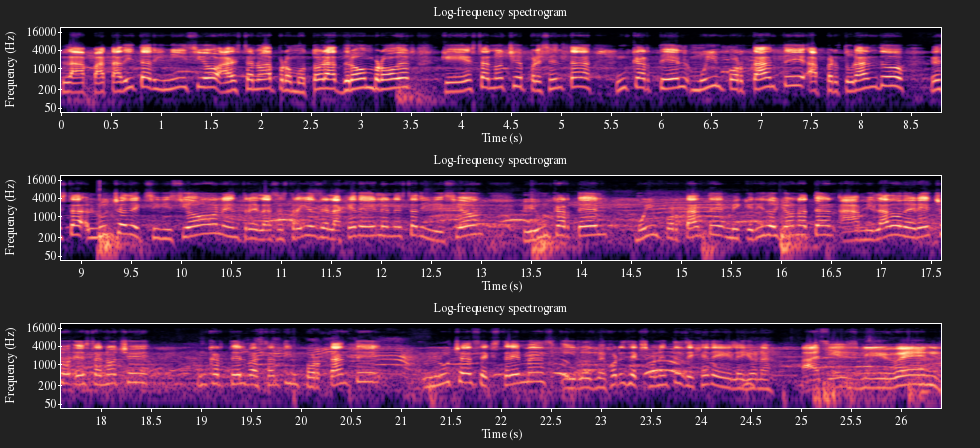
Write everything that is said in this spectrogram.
la patadita de inicio a esta nueva promotora Drone Brothers que esta noche presenta un cartel muy importante aperturando esta lucha de exhibición entre las estrellas de la GDL en esta división y un cartel muy importante, mi querido Jonathan, a mi lado derecho esta noche un cartel bastante importante, luchas extremas y los mejores exponentes de GDL, Jonah. Así es, mi buen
